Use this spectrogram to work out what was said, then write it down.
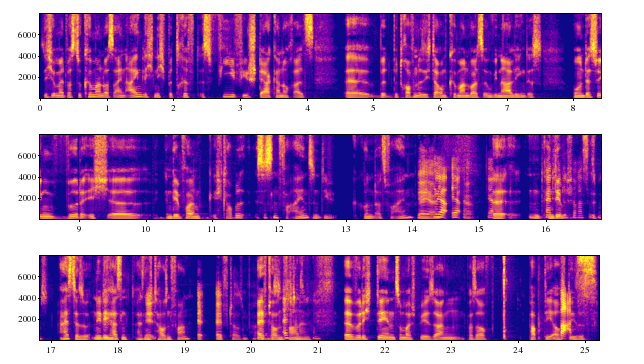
sich um etwas zu kümmern, was einen eigentlich nicht betrifft, ist viel, viel stärker noch als äh, Be Betroffene sich darum kümmern, weil es irgendwie naheliegend ist. Und deswegen würde ich äh, in dem Fall, ich glaube, ist es ein Verein? Sind die gegründet als Verein. Ja, ja. Ja, ja. ja. Äh, in, Kein in dem, für Rassismus. heißt der so? Nee, die heißen, heißen Nee. nicht 1000 Fahnen? El- 11.000 Fahnen. 11.000 Fahnen. 11.000 Äh, Würde ich denen zum Beispiel sagen, pass auf, papp die auf Batz. dieses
